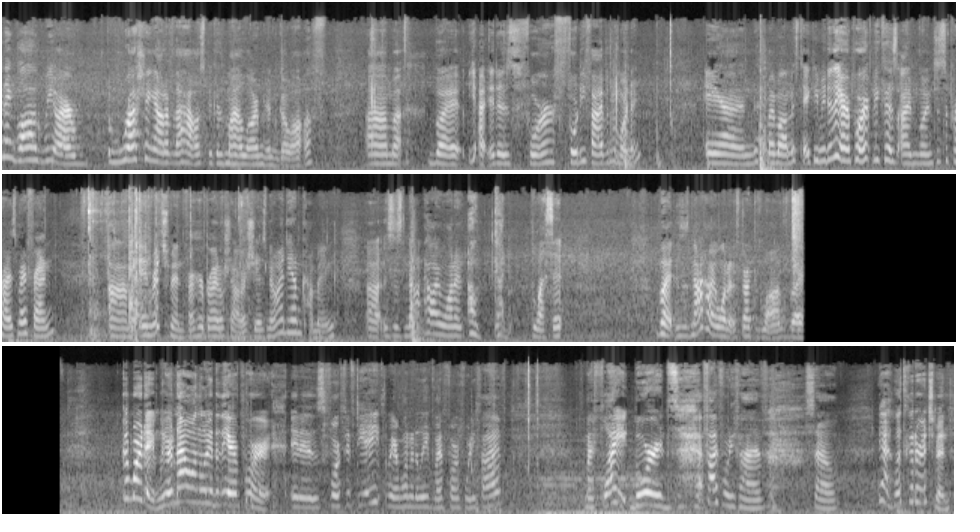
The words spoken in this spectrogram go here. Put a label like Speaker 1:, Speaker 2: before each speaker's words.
Speaker 1: morning vlog. We are rushing out of the house because my alarm didn't go off. Um, but yeah, it is 4.45 in the morning. And my mom is taking me to the airport because I'm going to surprise my friend um, in Richmond for her bridal shower. She has no idea I'm coming. Uh, this is not how I wanted, oh God bless it. But this is not how I wanted to start the vlog, but Morning. We are now on the way to the airport. It is 4.58. We are wanted to leave by 4.45. My flight boards at 5.45. So yeah, let's go to Richmond.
